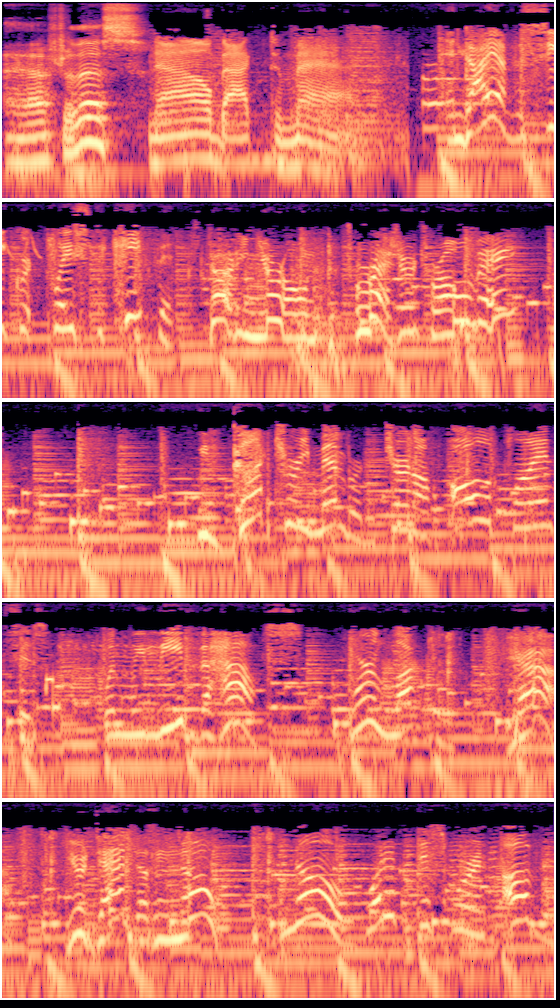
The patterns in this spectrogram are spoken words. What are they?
after this. Now back to Mask. And I have a secret place to keep it. Starting your own treasure trove, eh? We've got to remember to turn off all appliances when we leave the house. We're lucky. Yeah, your dad doesn't know. No, what if this were an oven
